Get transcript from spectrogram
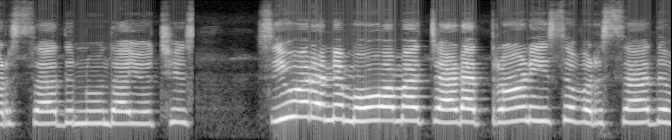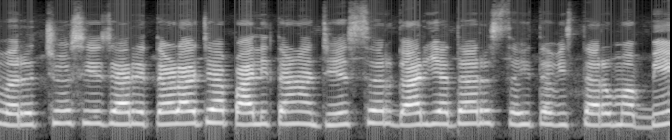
વરસાદ નોંધાયો છે. સિહોર અને મહુવામાં ચાડા ત્રણ ઇંચ વરસાદ વરસ્યો છે. જ્યારે તળાજા, પાલીતાણા, જેસર, ગારિયાધાર સહિત વિસ્તારોમાં બે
